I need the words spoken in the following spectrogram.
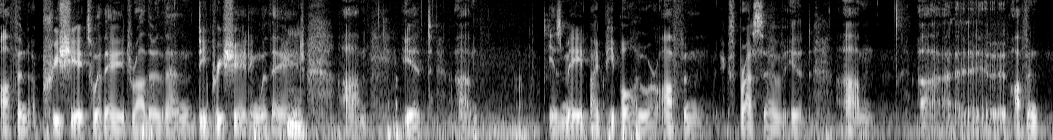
often appreciates with age rather than depreciating with age. Um, it um, is made by people who are often expressive. It um, uh, often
